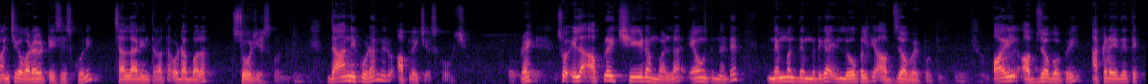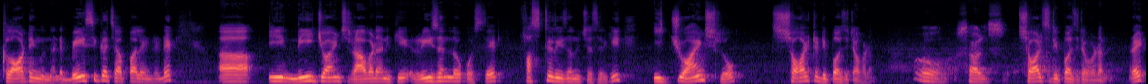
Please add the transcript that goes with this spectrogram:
మంచిగా వడగట్టేసేసుకొని చల్లారిన తర్వాత ఒక డబ్బాలో స్టోర్ చేసుకోండి. దాన్ని కూడా మీరు అప్లై చేసుకోవచ్చు. రైట్? సో ఇలా అప్లై చేయడం వల్ల ఏమవుతుందంటే నెమ్మది నెమ్మదిగా ఇది లోపలికి అబ్జర్వ్ అయిపోతుంది. ఆయిల్ అబ్జర్వ్ అయిపోయి అక్కడ ఏదైతే క్లాటింగ్ ఉందంటే బేసిక్గా చెప్పాలి ఏంటంటే ఈ నీ జాయింట్స్ రావడానికి రీజన్లోకి వస్తే ఫస్ట్ రీజన్ వచ్చేసరికి ఈ జాయింట్స్లో సాల్ట్ డిపాజిట్ అవ్వడం. ఓ సాల్ట్స్ సాల్ట్స్ డిపాజిట్ అవ్వడం రైట్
